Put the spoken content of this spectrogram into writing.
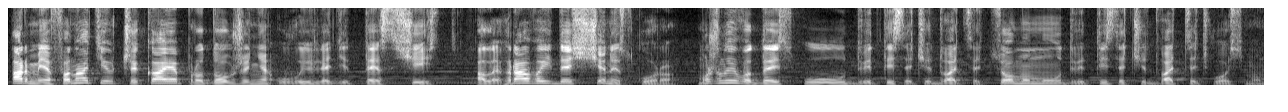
Армія фанатів чекає продовження у вигляді ТЕС 6, але гра вийде ще не скоро, можливо, десь у 2027-2028.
